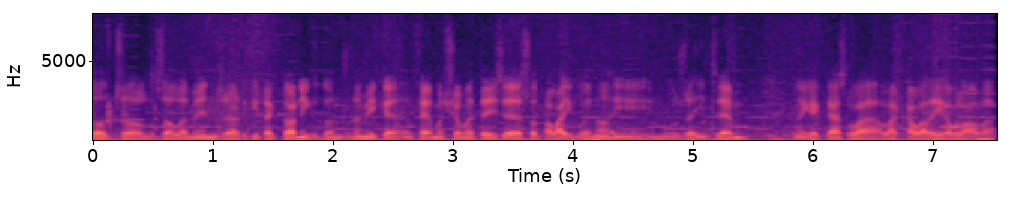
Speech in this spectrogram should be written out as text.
tots els elements arquitectònics, doncs una mica fem això mateix a sota l'aigua, no? i museïtzem, en aquest cas, la, la cala d'Iga Blava.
